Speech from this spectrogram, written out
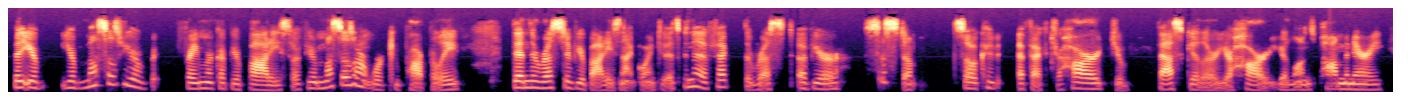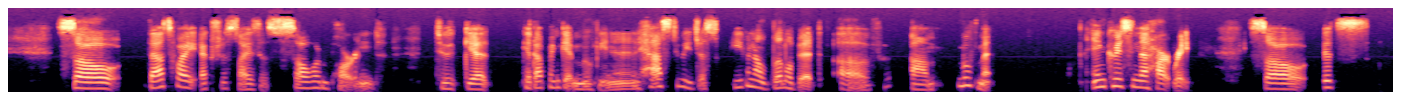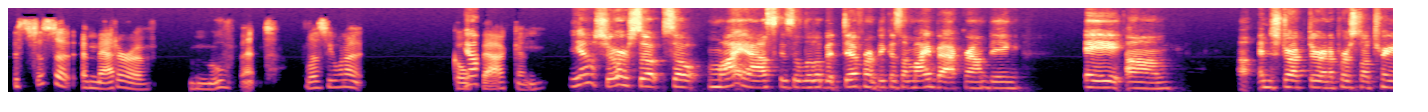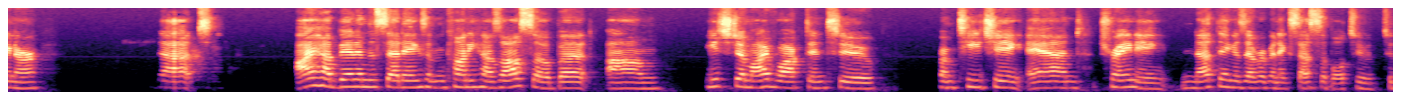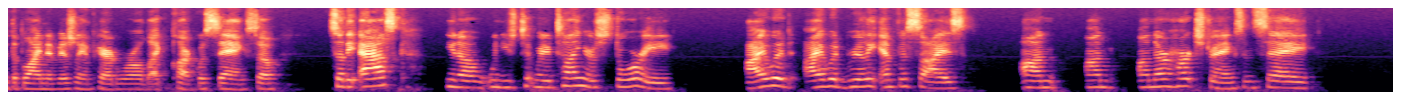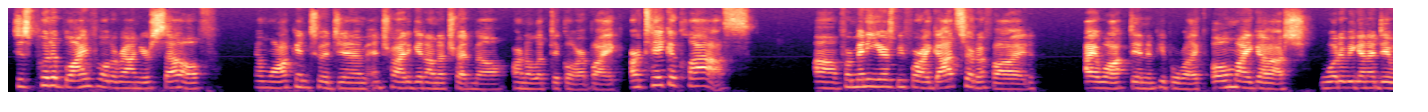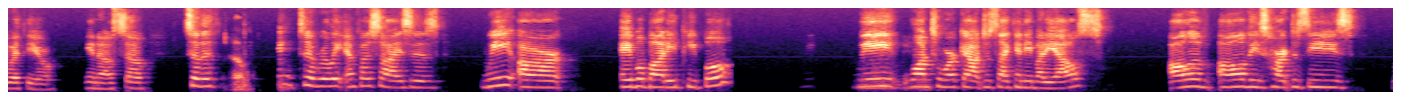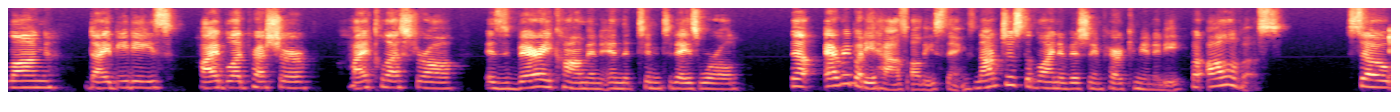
but your your muscles are your framework of your body. So if your muscles aren't working properly, then the rest of your body is not going to. It's going to affect the rest of your system. So it could affect your heart, your vascular, your heart, your lungs, pulmonary. So that's why exercise is so important to get get up and get moving, and it has to be just even a little bit of um, movement, increasing the heart rate. So it's it's just a, a matter of movement. Leslie, you want to go yeah. back and yeah sure so so my ask is a little bit different because of my background being a um, uh, instructor and a personal trainer that i have been in the settings and connie has also but um, each gym i've walked into from teaching and training, nothing has ever been accessible to to the blind and visually impaired world, like Clark was saying. So, so the ask, you know, when you when you're telling your story, I would I would really emphasize on on on their heartstrings and say, just put a blindfold around yourself and walk into a gym and try to get on a treadmill or an elliptical or a bike or take a class. Um, for many years before I got certified, I walked in and people were like, "Oh my gosh, what are we going to do with you?" You know, so so the yeah. thing to really emphasize is we are able-bodied people. We want to work out just like anybody else. All of all of these heart disease, lung, diabetes, high blood pressure, high cholesterol is very common in the in today's world. That everybody has all these things, not just the blind and visually impaired community, but all of us. So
